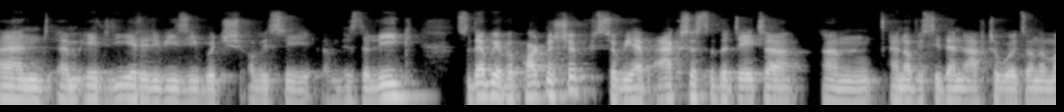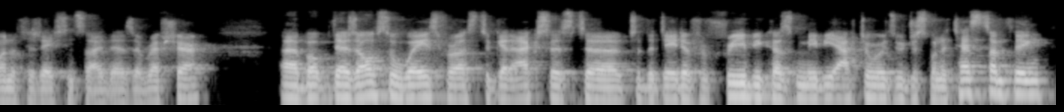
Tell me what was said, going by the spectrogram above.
and um, the Eredivisie, which obviously um, is the league. So there we have a partnership. So we have access to the data, um, and obviously then afterwards on the monetization side, there's a rev share. Uh, but there's also ways for us to get access to, to the data for free because maybe afterwards we just want to test something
